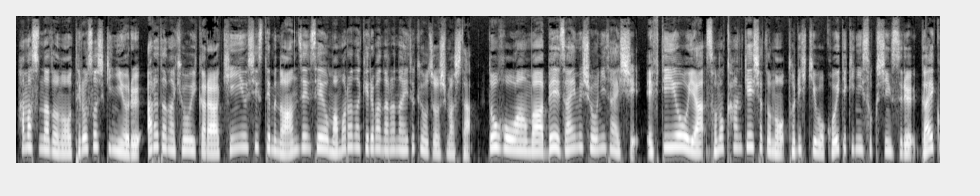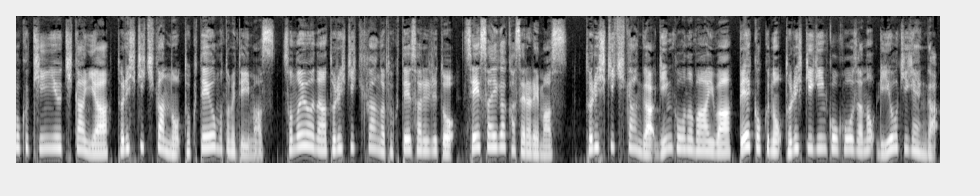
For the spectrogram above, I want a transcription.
ハマスなどのテロ組織による新たな脅威から金融システムの安全性を守らなければならないと強調しました。同法案は米財務省に対し、FTO やその関係者との取引を故意的に促進する外国金融機関や取引機関の特定を求めています。そのような取引機関が特定されると、制裁が課せられます。取引機関が銀行の場合は、米国の取引銀行口座の利用期限が、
